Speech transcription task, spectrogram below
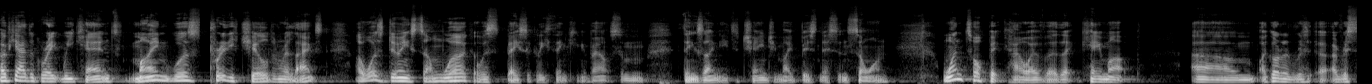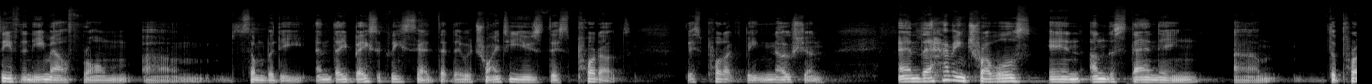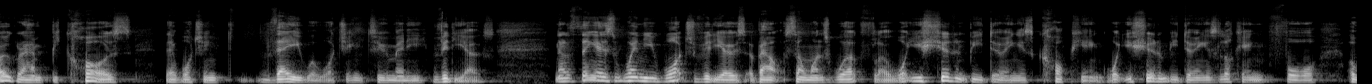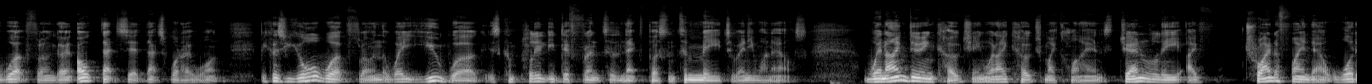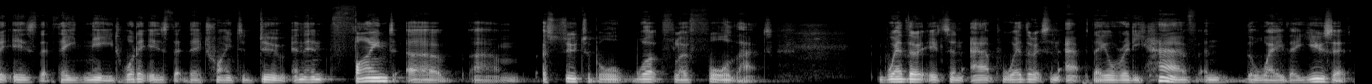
Hope you had a great weekend. Mine was pretty chilled and relaxed. I was doing some work. I was basically thinking about some things I need to change in my business and so on. One topic, however, that came up um, I got a I received an email from um, somebody, and they basically said that they were trying to use this product, this product being Notion, and they're having troubles in understanding um, the program because they're watching. They were watching too many videos. Now, the thing is, when you watch videos about someone's workflow, what you shouldn't be doing is copying. What you shouldn't be doing is looking for a workflow and going, oh, that's it, that's what I want. Because your workflow and the way you work is completely different to the next person, to me, to anyone else. When I'm doing coaching, when I coach my clients, generally I try to find out what it is that they need, what it is that they're trying to do, and then find a, um, a suitable workflow for that whether it's an app, whether it's an app they already have and the way they use it.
